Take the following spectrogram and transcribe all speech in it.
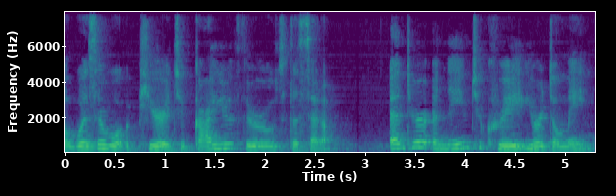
a wizard will appear to guide you through to the setup. Enter a name to create your domain.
